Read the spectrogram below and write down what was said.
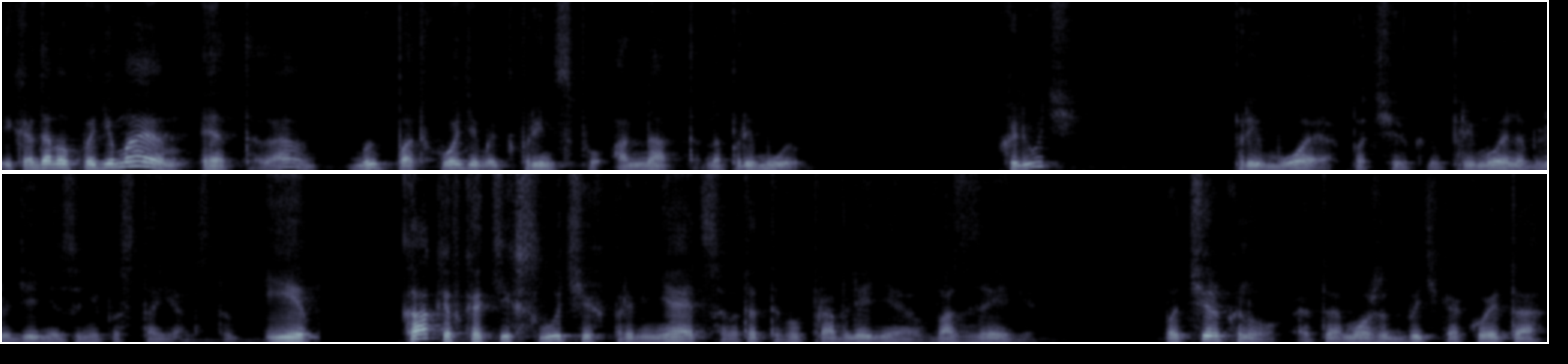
И когда мы понимаем это, да, мы подходим и к принципу анатта напрямую. Ключ прямое, подчеркну, прямое наблюдение за непостоянством. И как и в каких случаях применяется вот это выправление воззрения. Подчеркну, это может быть какой-то,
